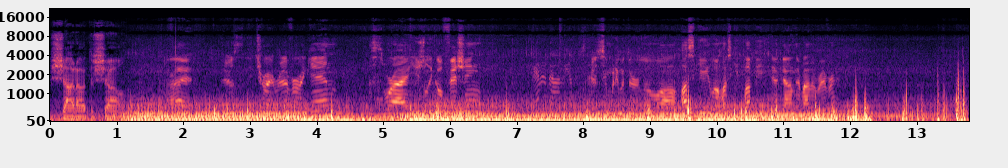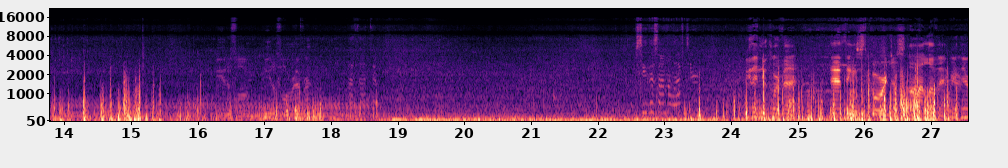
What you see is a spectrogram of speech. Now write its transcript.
shout out to Shell. All right there's the Detroit River again. This is where I usually go fishing. There's somebody with their little uh, husky little husky puppy. They're down there by the river beautiful beautiful river See this on the left here? Look at that new Corvette. That thing's gorgeous. Oh, I love that. Right there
